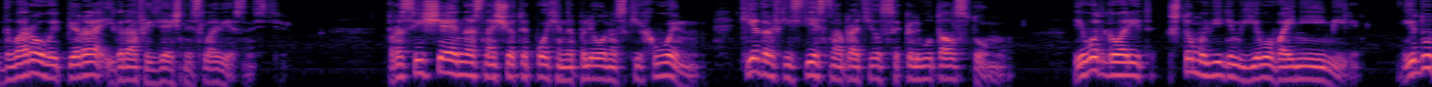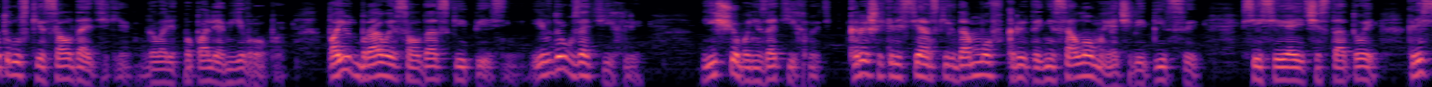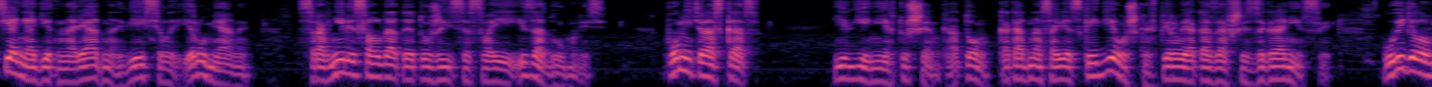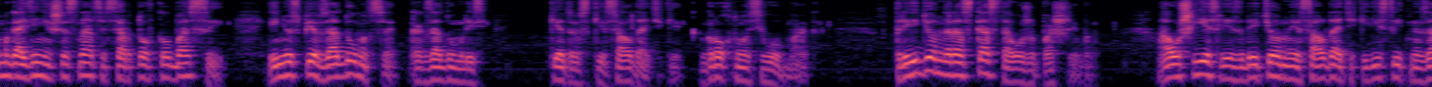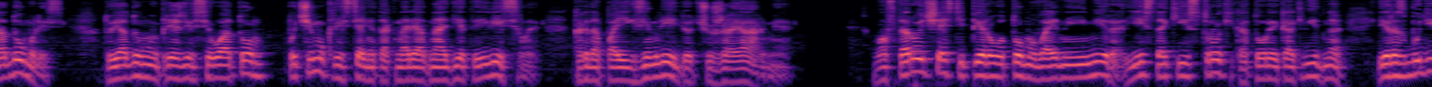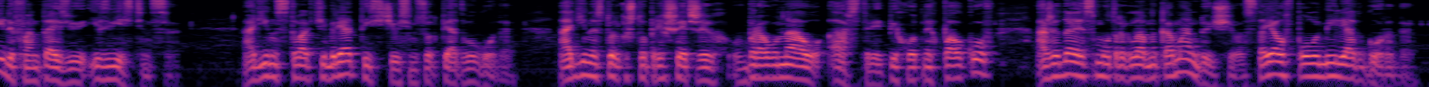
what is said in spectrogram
Дворовые пера и граф изящной словесности. Просвещая нас насчет эпохи наполеоновских войн, Кедров, естественно, обратился к Льву Толстому. И вот говорит, что мы видим в его «Войне и мире». «Идут русские солдатики», — говорит по полям Европы, поют бравые солдатские песни, и вдруг затихли. Еще бы не затихнуть. Крыши крестьянских домов крыты не соломой, а черепицей, все сияют чистотой, крестьяне одеты нарядно, весело и румяны. Сравнили солдаты эту жизнь со своей и задумались. Помните рассказ Евгения Евтушенко о том, как одна советская девушка, впервые оказавшись за границей, увидела в магазине 16 сортов колбасы и, не успев задуматься, как задумались кедровские солдатики, грохнулась в обморок. Приведенный рассказ того же пошиба. А уж если изобретенные солдатики действительно задумались, то я думаю прежде всего о том, почему крестьяне так нарядно одеты и веселы, когда по их земле идет чужая армия. Во второй части первого тома «Войны и мира» есть такие строки, которые, как видно, и разбудили фантазию известенца. 11 октября 1805 года один из только что пришедших в Браунау, Австрия, пехотных полков – ожидая смотра главнокомандующего, стоял в полумиле от города.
